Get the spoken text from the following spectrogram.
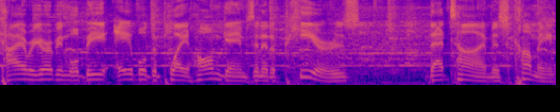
Kyrie Irving will be able to play home games, and it appears that time is coming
